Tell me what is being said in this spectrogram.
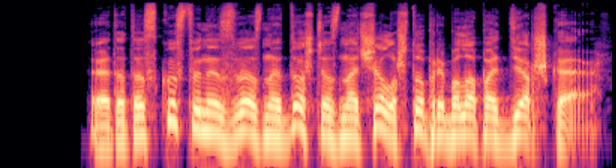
Этот искусственный звездный дождь означал, что прибыла поддержка.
